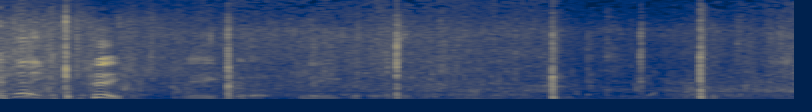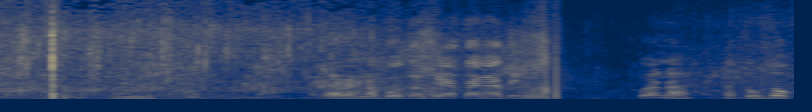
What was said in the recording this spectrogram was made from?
Hey. Ligo, ligo. Hmm. Parang nabutas yata ang ating kuha na, natusok.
